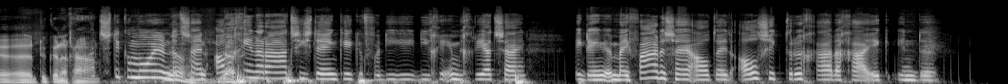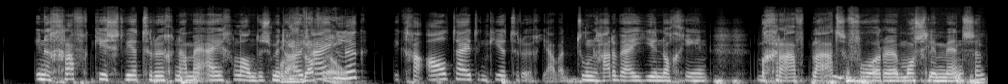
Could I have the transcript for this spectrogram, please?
uh, te kunnen gaan. Hartstikke mooi. En dat zijn alle generaties, denk ik, die, die geïmmigreerd zijn. Ik denk, mijn vader zei altijd, als ik terug ga, dan ga ik in, de, in een grafkist weer terug naar mijn eigen land. Dus met oh, uiteindelijk, ik ga altijd een keer terug. Ja, want toen hadden wij hier nog geen begraafplaatsen voor uh, moslimmensen.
